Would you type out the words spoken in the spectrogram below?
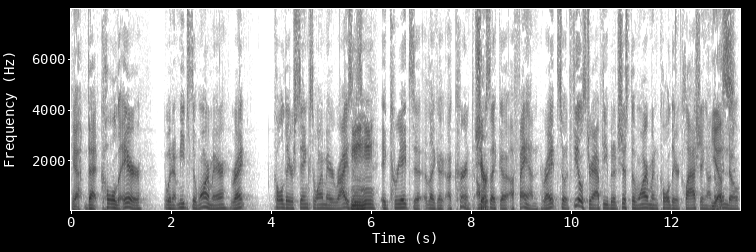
Yeah. That cold air, when it meets the warm air, right? Cold air sinks, warm air rises. It creates a, like a, a current, Mm-hmm. Sure. almost like a, a fan, right? So it feels drafty, but it's just the warm and cold air clashing on the Yes. window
